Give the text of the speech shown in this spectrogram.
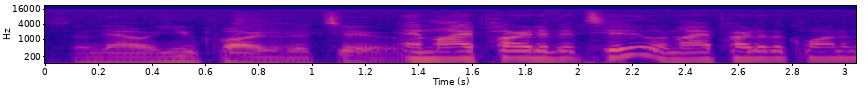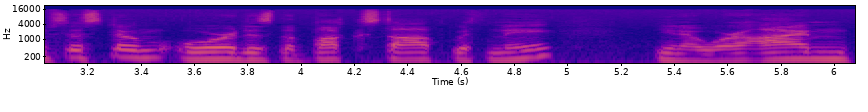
So now are you part of it too? Am I part of it too? Am I part of the quantum system? Or does the buck stop with me? You know, where I'm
